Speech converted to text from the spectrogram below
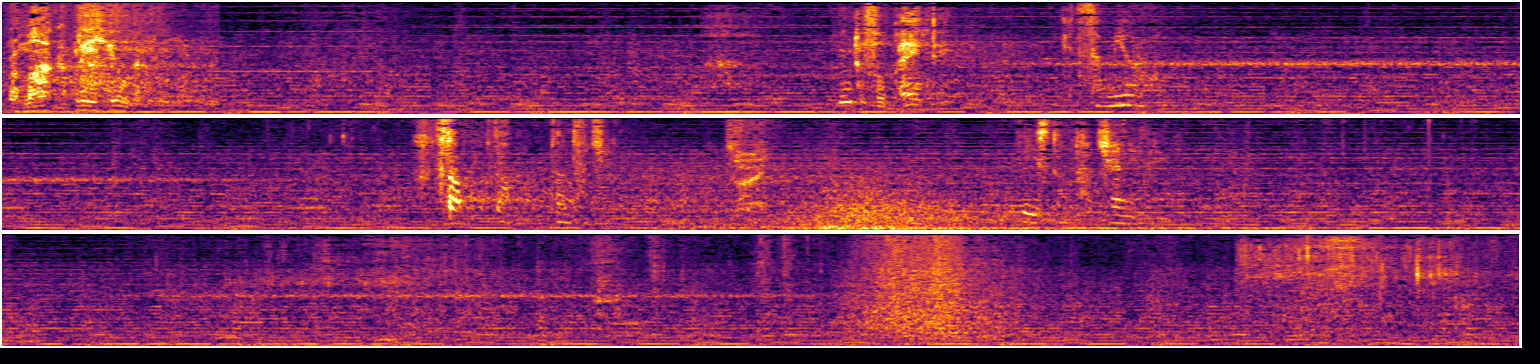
Remarkably human. Beautiful painting. It's a mural. Stop, stop. Don't touch it. Sorry. Please don't touch anything.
